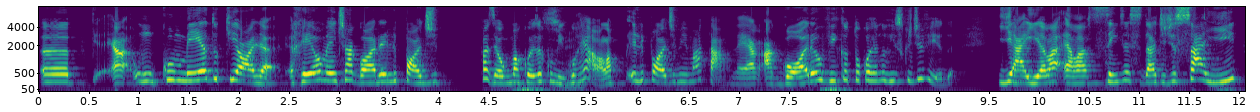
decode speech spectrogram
uh, um, com medo que, olha, realmente agora ele pode fazer alguma coisa comigo Sim. real. Ela, ele pode me matar, né? Agora eu vi que eu tô correndo risco de vida. E aí ela, ela sente a necessidade de sair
